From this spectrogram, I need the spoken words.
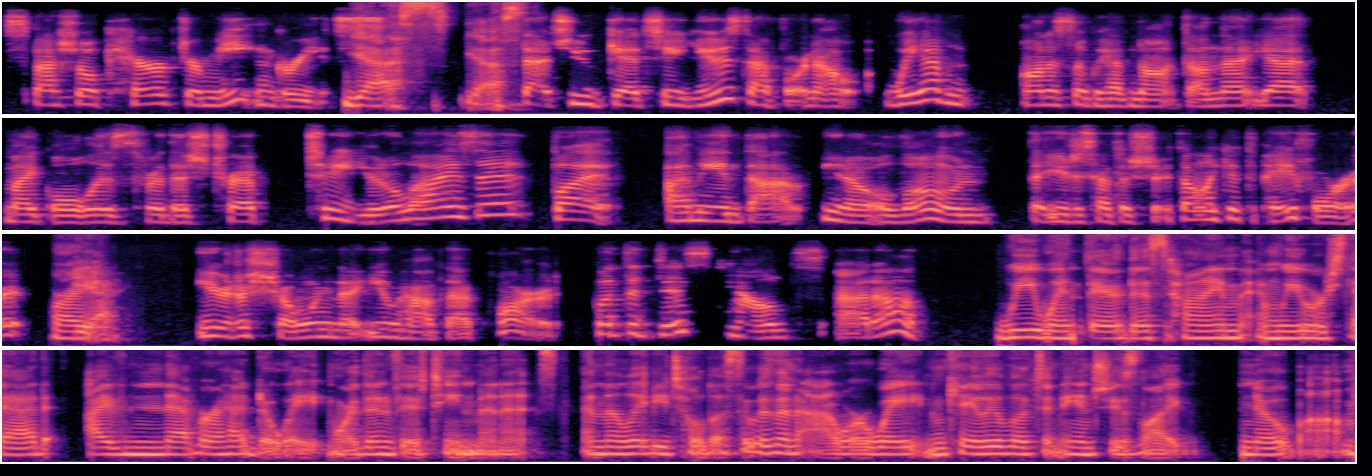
special character meet and greets. Yes, yes. that you get to use that for. Now, we haven't, honestly, we have not done that yet. My goal is for this trip to utilize it. But I mean, that, you know, alone, that you just have to, show, it's not like you have to pay for it. Right. Yeah. You're just showing that you have that card. But the discounts add up. We went there this time and we were sad. I've never had to wait more than 15 minutes. And the lady told us it was an hour wait. And Kaylee looked at me and she's like, no, mom.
